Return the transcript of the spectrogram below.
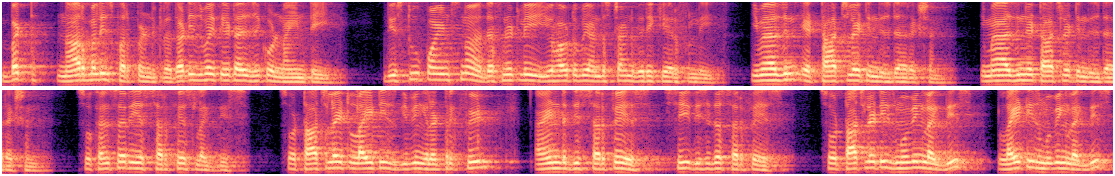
but normal is perpendicular. That is why theta is equal 90 these two points now definitely you have to be understand very carefully. Imagine a torchlight in this direction. Imagine a torchlight in this direction. So consider a surface like this so torchlight light light is giving electric field and this surface see this is the surface. So torchlight is moving like this light is moving like this.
